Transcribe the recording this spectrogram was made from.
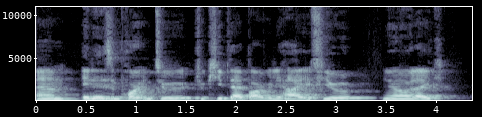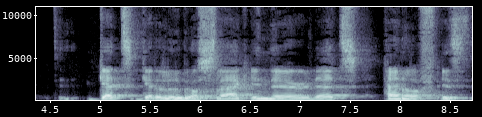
um, it is important to to keep that bar really high. If you you know like get get a little bit of slack in there, that kind of is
